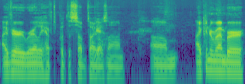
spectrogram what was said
i very rarely have to put the subtitles on um i can remember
